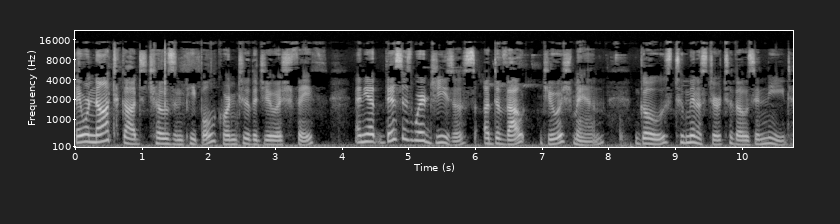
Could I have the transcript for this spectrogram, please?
They were not God's chosen people, according to the Jewish faith. And yet this is where Jesus, a devout Jewish man, goes to minister to those in need.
